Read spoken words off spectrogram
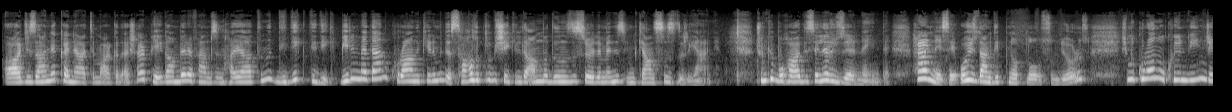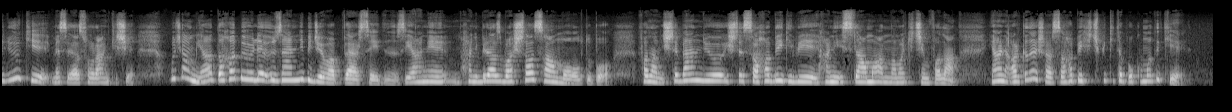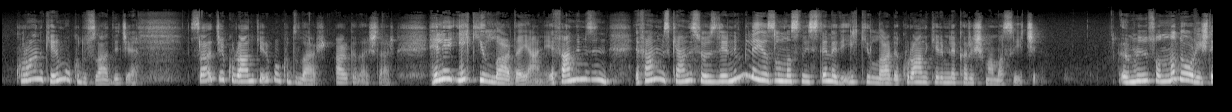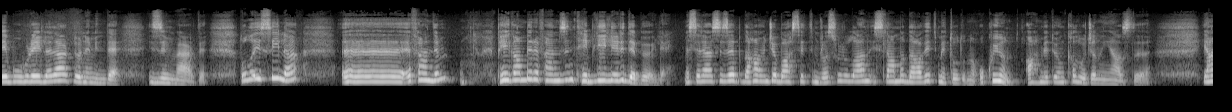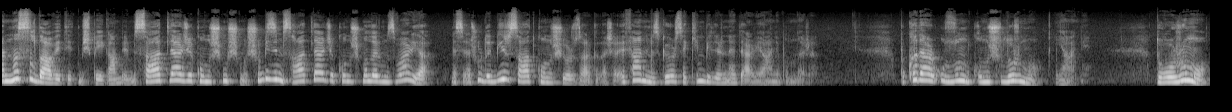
acizane kanaatim arkadaşlar Peygamber Efendimizin hayatını didik didik bilmeden Kur'an-ı Kerim'i de sağlıklı bir şekilde anladığınızı söylemeniz imkansızdır yani. Çünkü bu hadiseler üzerine indi. Her neyse o yüzden dipnotlu olsun diyoruz. Şimdi Kur'an okuyun deyince diyor ki mesela soran kişi hocam ya daha böyle özenli bir cevap verseydiniz. Yani hani biraz baştan salma oldu bu falan. İşte ben diyor işte sahabe gibi hani İslam'ı anlamak için falan. Yani arkadaşlar sahabe hiçbir kitap okumadı ki. Kur'an-ı Kerim okudu sadece. Sadece Kur'an-ı Kerim okudular arkadaşlar. Hele ilk yıllarda yani Efendimizin Efendimiz kendi sözlerinin bile yazılmasını istemedi ilk yıllarda Kur'an-ı Kerim'le karışmaması için. Ömrünün sonuna doğru işte Ebu Hureyleler döneminde izin verdi. Dolayısıyla e, efendim Peygamber Efendimizin tebliğleri de böyle. Mesela size daha önce bahsettim Resulullah'ın İslam'a davet metodunu okuyun. Ahmet Önkal Hoca'nın yazdığı. Yani nasıl davet etmiş peygamberimiz? Saatlerce konuşmuş mu? Şu bizim saatlerce konuşmalarımız var ya. Mesela şurada bir saat konuşuyoruz arkadaşlar. Efendimiz görse kim bilir ne der yani bunları. Bu kadar uzun konuşulur mu yani? Doğru mu?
